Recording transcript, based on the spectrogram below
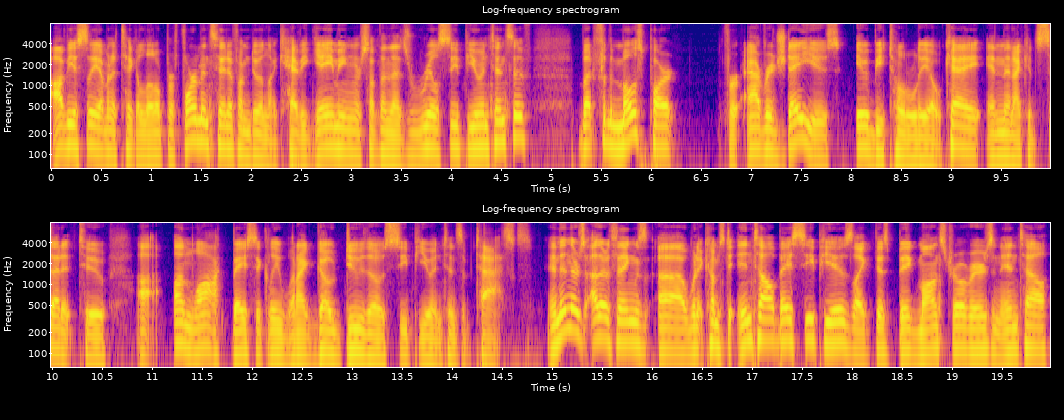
Obviously, I'm going to take a little performance hit if I'm doing like heavy gaming or something that's real CPU intensive. But for the most part, for average day use, it would be totally okay. And then I could set it to uh, unlock basically when I go do those CPU intensive tasks. And then there's other things uh, when it comes to Intel based CPUs, like this big monster over here is an Intel.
